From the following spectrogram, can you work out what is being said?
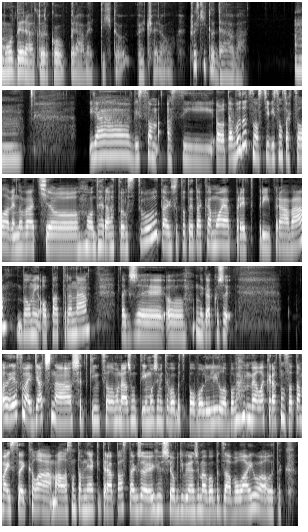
moderátorkou práve týchto večerov? Čo ti to dáva? Ja by som asi, o, tá v budúcnosti by som sa chcela venovať o, moderátorstvu, takže toto je taká moja predpríprava, veľmi opatrná, takže o, akože ja som aj vďačná všetkým celému nášmu týmu, že mi to vôbec povolili, lebo veľakrát som sa tam aj sekla a mala som tam nejaký trapas, takže ešte obdivujem, že ma vôbec zavolajú, ale tak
